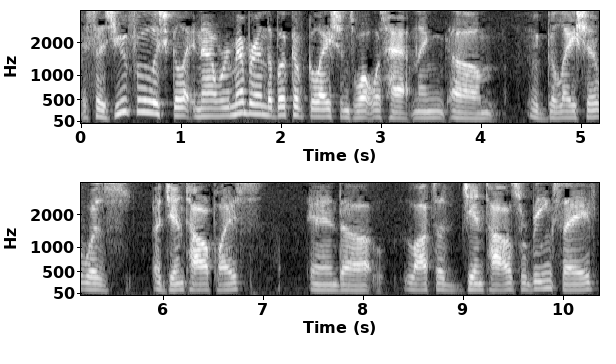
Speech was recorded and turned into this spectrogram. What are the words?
It says, "You foolish Gal-. Now remember in the book of Galatians what was happening. Um, Galatia was a Gentile place and uh, lots of Gentiles were being saved.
